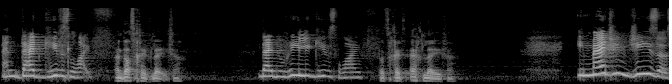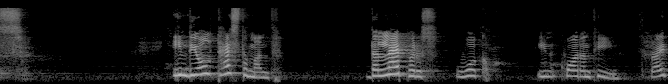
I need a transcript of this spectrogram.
And that gives life. En dat geeft leven. That really gives life. Dat geeft echt leven. Imagine Jesus. In the Old Testament, the lepers were in quarantine, right?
